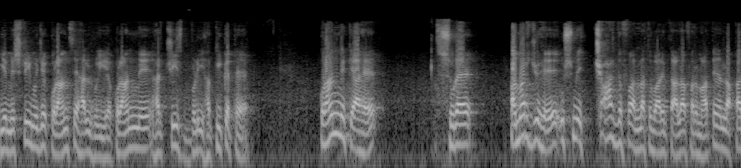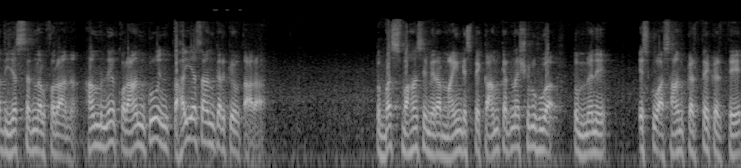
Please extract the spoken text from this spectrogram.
ये मिस्ट्री मुझे कुरान से हल हुई है। कुरान में हर चीज़ बड़ी हकीकत है। कुरान में क्या है? सुरह कमर जो है, उसमें चार दफ़ा अल्लाह तबारक ताला फरमाते हैं, लक़द यसरन कुरान हमने कुरान को इंतहाई आसान करके उतारा। तो बस वहाँ से मेरा माइंड इस पर काम करना शुरू हुआ। तो मैंने इसको आसान करते करते,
